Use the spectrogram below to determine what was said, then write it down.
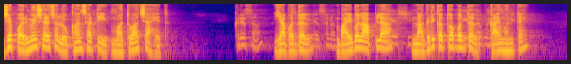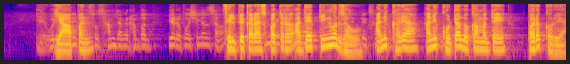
जे परमेश्वराच्या लोकांसाठी महत्त्वाचे आहेत. याबद्दल बायबल आपल्या नागरिकत्वाबद्दल काय म्हणते? या आपण फिल्पेकरास पत्र अध्याय तीनवर जाऊ आणि खऱ्या आणि खोट्या लोकांमध्ये फरक करूया.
